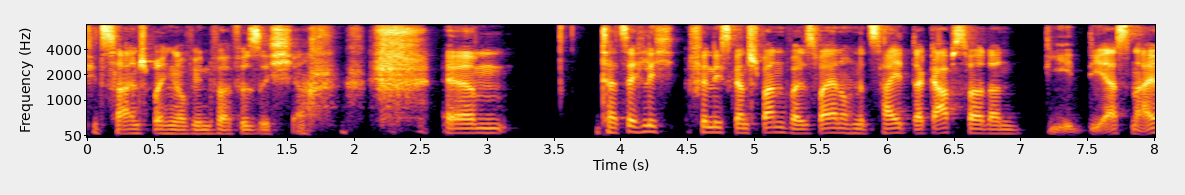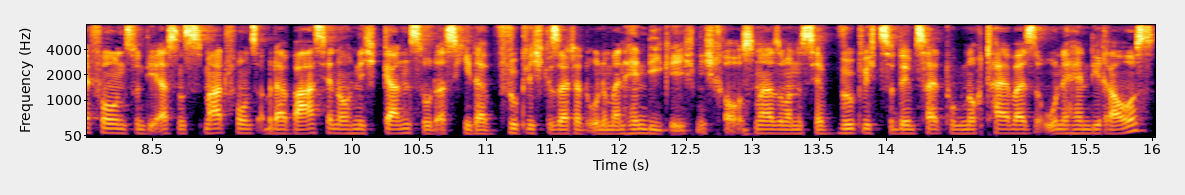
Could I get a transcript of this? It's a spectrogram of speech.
Die Zahlen sprechen auf jeden Fall für sich, ja. Ähm, tatsächlich finde ich es ganz spannend, weil es war ja noch eine Zeit, da gab es zwar dann die, die ersten iPhones und die ersten Smartphones, aber da war es ja noch nicht ganz so, dass jeder wirklich gesagt hat, ohne mein Handy gehe ich nicht raus. Ne? Also man ist ja wirklich zu dem Zeitpunkt noch teilweise ohne Handy raus.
